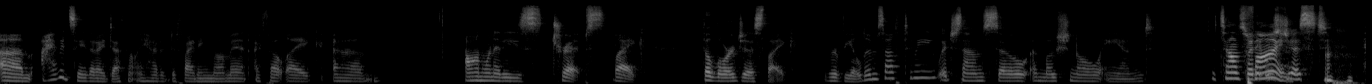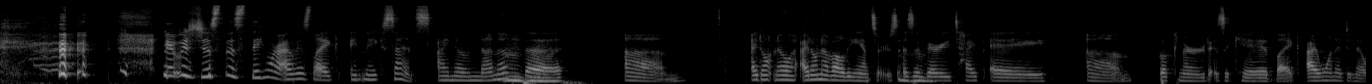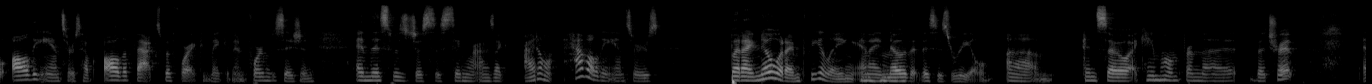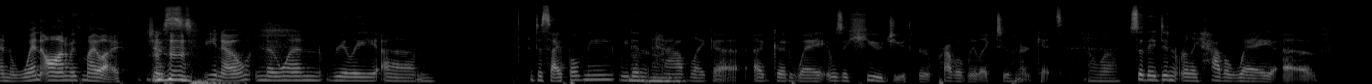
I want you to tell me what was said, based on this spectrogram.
Um, I would say that I definitely had a defining moment. I felt like um, on one of these trips, like the Lord just like revealed Himself to me, which sounds so emotional and It sounds but fine. it was just it was just this thing where I was like, it makes sense. I know none of the um I don't know I don't have all the answers. As a very type A um book nerd as a kid, like I wanted to know all the answers, have all the facts before I could make an informed decision. And this was just this thing where I was like, I don't have all the answers, but I know what I'm feeling and I know that this is real. Um and so I came home from the the trip and went on with my life. Just, you know, no one really um, discipled me. We didn't have like a, a good way. It was a huge youth group, probably like 200 kids. Oh wow. So they didn't really have a way of,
